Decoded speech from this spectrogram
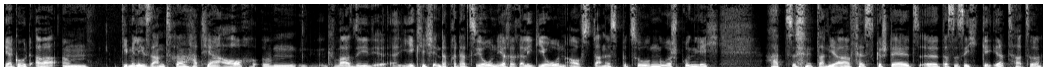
Ja gut, aber ähm, die Melisandre hat ja auch ähm, quasi jegliche Interpretation ihrer Religion auf Stannis bezogen ursprünglich hat dann ja festgestellt, äh, dass es sich geirrt hatte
